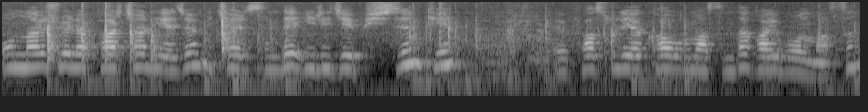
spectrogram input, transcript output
Onları şöyle parçalayacağım. İçerisinde irice pişsin ki e, fasulye kavurmasında kaybolmasın.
